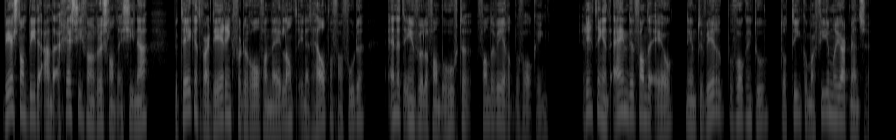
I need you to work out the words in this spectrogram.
Weerstand bieden aan de agressie van Rusland en China betekent waardering voor de rol van Nederland in het helpen van voeden en het invullen van behoeften van de wereldbevolking. Richting het einde van de eeuw neemt de wereldbevolking toe tot 10,4 miljard mensen.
